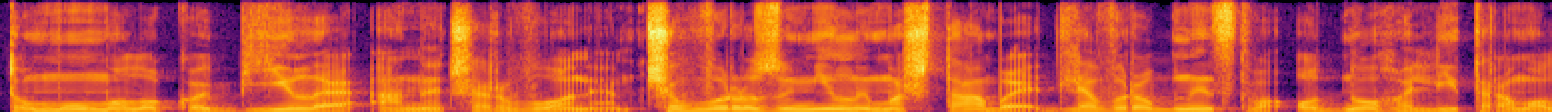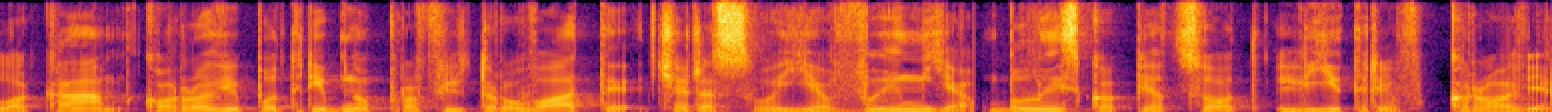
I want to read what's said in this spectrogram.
Тому молоко біле, а не червоне. Щоб ви розуміли масштаби для виробництва одного літра молока корові потрібно профільтрувати через своє вим'я близько 500 літрів крові.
